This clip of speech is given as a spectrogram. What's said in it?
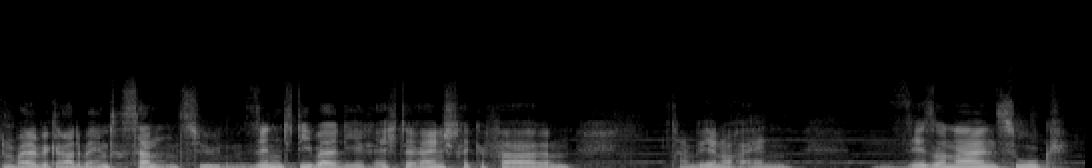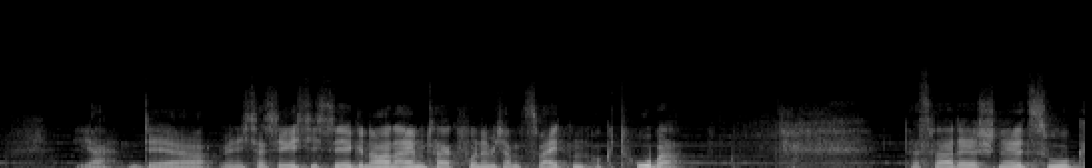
Und weil wir gerade bei interessanten Zügen sind, die über die rechte Rheinstrecke fahren, haben wir hier noch einen saisonalen Zug ja, der, wenn ich das hier richtig sehe, genau an einem Tag fuhr, nämlich am 2. Oktober. Das war der Schnellzug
